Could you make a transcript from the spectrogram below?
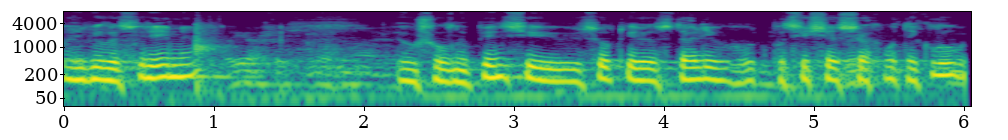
появилось время, я ушел на пенсию, и, собственно, стали вот, посещать шахматный клуб.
